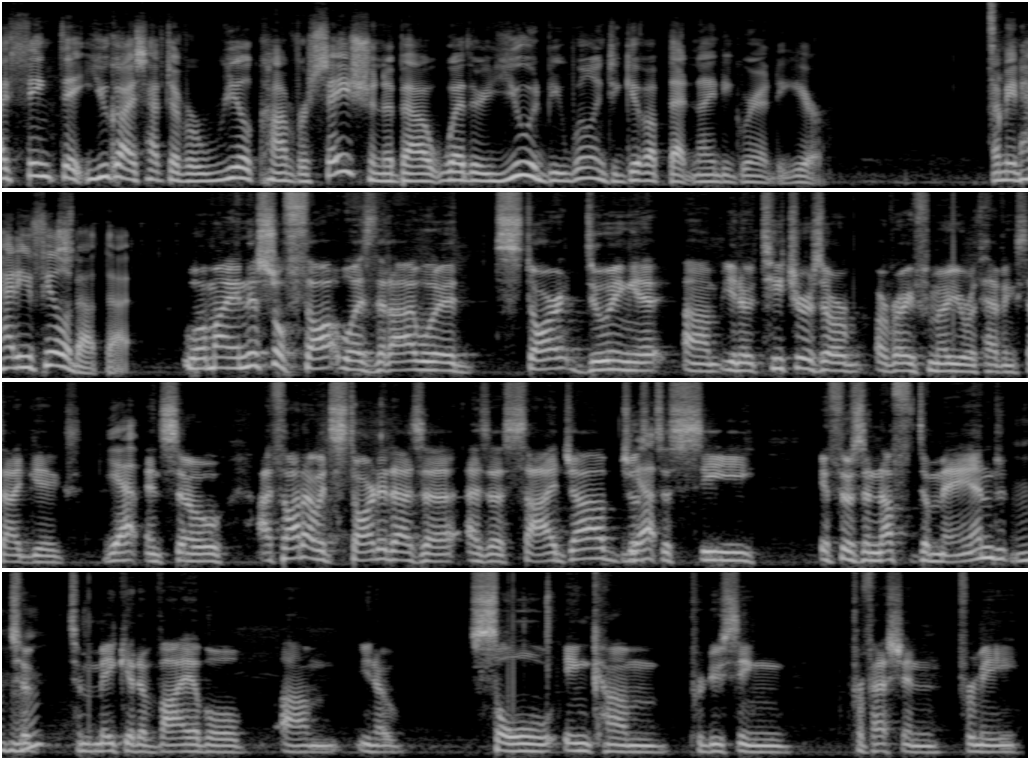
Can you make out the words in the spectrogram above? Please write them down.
I think that you guys have to have a real conversation about whether you would be willing to give up that 90 grand a year. I mean, how do you feel about that? Well, my initial thought was that I would start doing it. Um, you know, teachers are, are very familiar with having side gigs. Yep. And so I thought I would start it as a as a side job just Yep. to see if there's enough demand to Mm-hmm. to make it a viable, um, you know, sole income producing profession for me.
